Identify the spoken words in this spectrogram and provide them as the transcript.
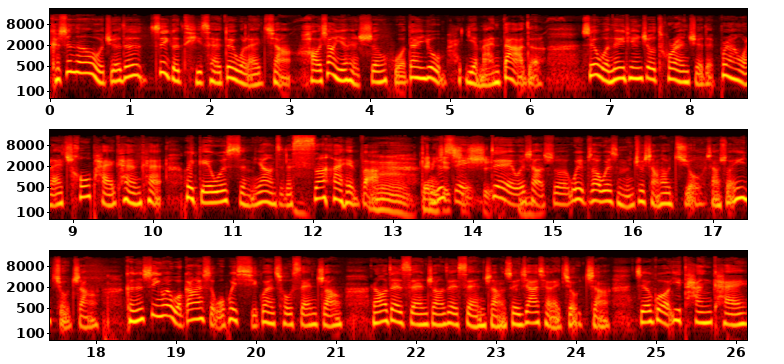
可是呢，我觉得这个题材对我来讲，好像也很生活，但又也蛮大的。所以我那天就突然觉得，不然我来抽牌看看，会给我什么样子的 sign 吧。嗯，给你一些启示。对，我想说，我也不知道为什么就想到九，想说，哎，九张，可能是因为我刚开始我会习惯抽三张，然后再三张，再三张，所以加起来九张。结果一摊开，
